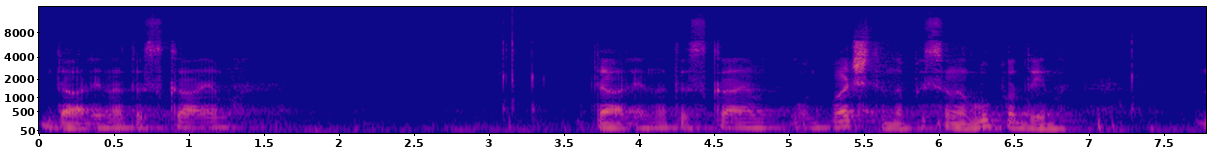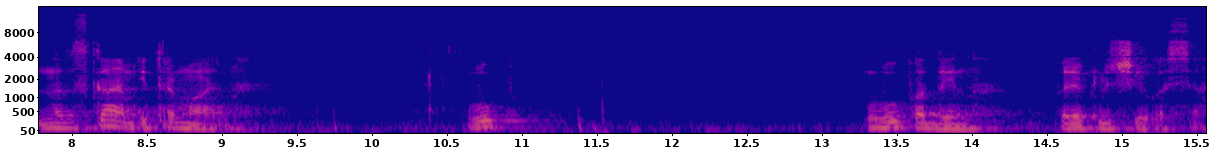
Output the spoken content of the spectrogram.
Далі натискаємо. Далі натискаємо. От бачите, написано луп 1. Натискаємо і тримаємо. Луп. Луп 1 переключилося.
